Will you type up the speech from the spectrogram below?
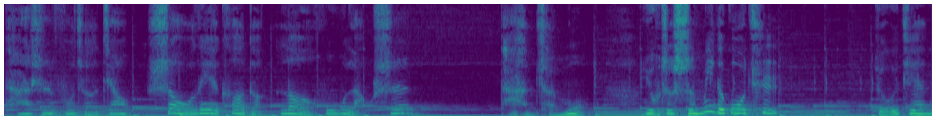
他是负责教狩猎课的乐乎老师，他很沉默，有着神秘的过去。有一天，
